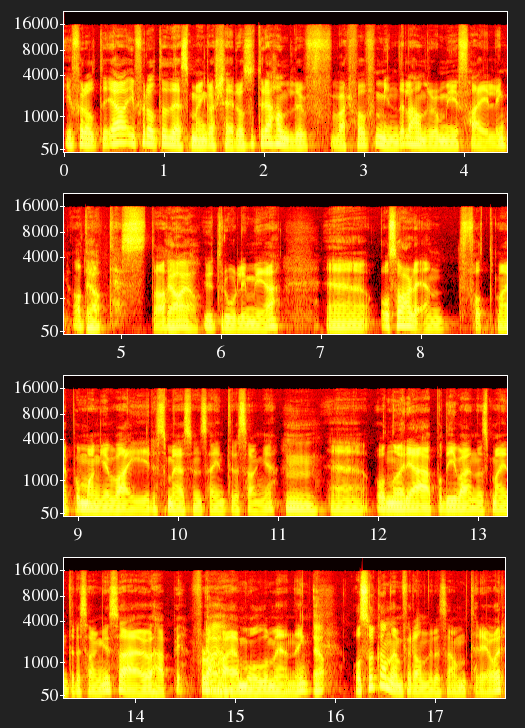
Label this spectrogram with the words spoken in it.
i forhold, til, ja, i forhold til det som engasjerer. oss, så tror jeg handler, i hvert fall for min del, handler om mye feiling. At jeg har testa Ja, ja. utrolig mye. Eh, og så har det endt, fått meg på mange veier som jeg syns er interessante. Mm. Eh, og når jeg er på de veiene som er interessante, så er jeg jo happy. For da Ja, ja. har jeg mål og mening. Og så kan den forandre seg om tre år.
